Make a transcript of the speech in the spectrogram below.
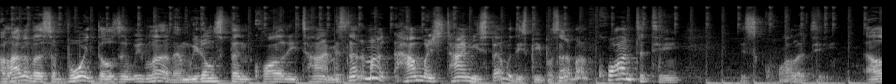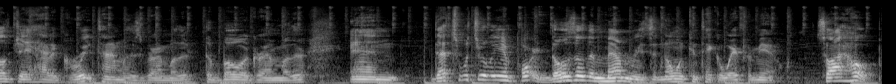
a lot of us avoid those that we love and we don't spend quality time. It's not about how much time you spend with these people, it's not about quantity, it's quality. LJ had a great time with his grandmother, the BOWA grandmother, and that's what's really important. Those are the memories that no one can take away from you. So I hope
